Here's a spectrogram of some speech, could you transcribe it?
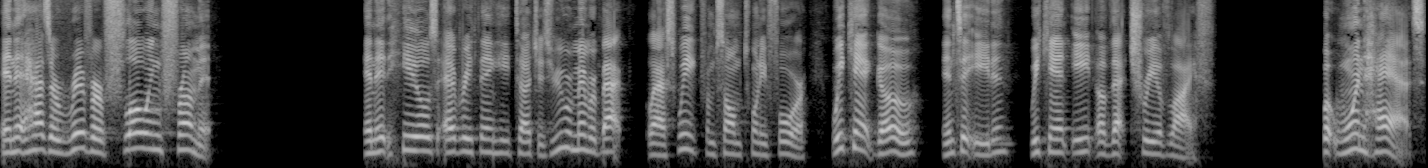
And it has a river flowing from it. And it heals everything he touches. You remember back last week from Psalm 24, we can't go into Eden, we can't eat of that tree of life but one has.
